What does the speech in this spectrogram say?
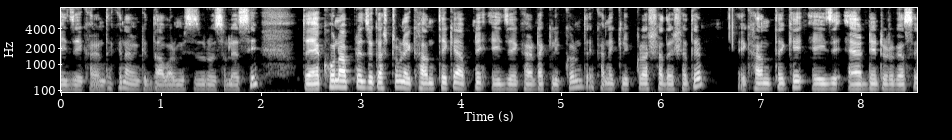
এই যে এখানে দেখেন, আমি কিন্তু আবার মেসেজ করে চলে আসছি। তো এখন আপনি যে কাস্টমার এখান থেকে আপনি এই যে এখানটা ক্লিক করেন। তো এখানে ক্লিক করার সাথে সাথে এখান থেকে এই যে অ্যাড নেটওয়ার্ক আছে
